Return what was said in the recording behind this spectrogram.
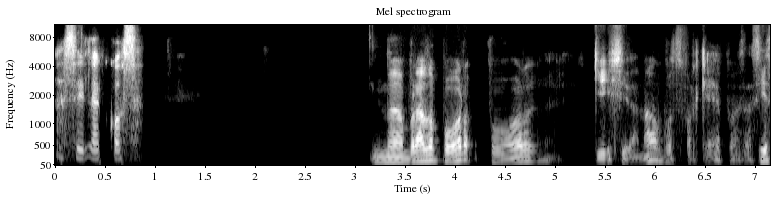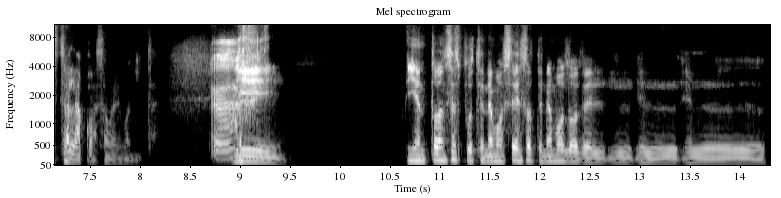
Así la cosa. Nombrado por, por Kishida, ¿no? Pues porque pues así está la cosa muy bonita. Ah, Y, Y entonces, pues tenemos eso, tenemos lo del el, el,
